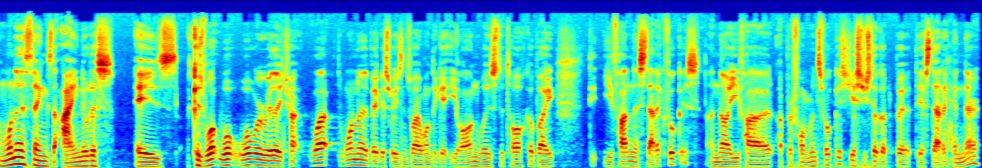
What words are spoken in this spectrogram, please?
And one of the things that I notice is because what, what what we're really trying what one of the biggest reasons why I wanted to get you on was to talk about the, you've had an aesthetic focus and now you've had a performance focus. Yes, you still got the, the aesthetic in there,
